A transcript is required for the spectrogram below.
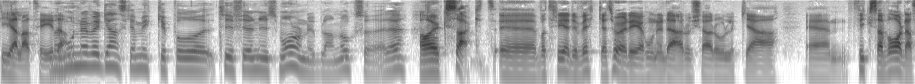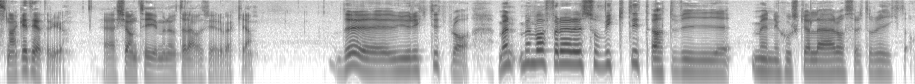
hela tiden. Men hon är väl ganska mycket på TV4 Nyhetsmorgon ibland också, eller? Ja, exakt. Eh, var tredje vecka tror jag det är hon är där och kör olika, eh, Fixa vardagssnacket heter det ju. Eh, kör om tio minuter där var tredje vecka. Det är ju riktigt bra. Men, men varför är det så viktigt att vi människor ska lära oss retorik då?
